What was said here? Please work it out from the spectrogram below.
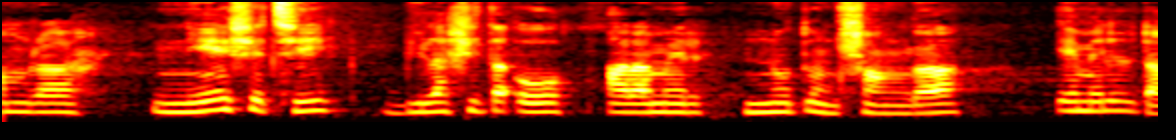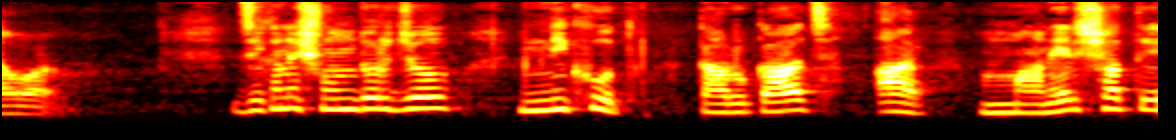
আমরা নিয়ে এসেছি বিলাসিতা ও আরামের নতুন সংজ্ঞা এমএল টাওয়ার, যেখানে সৌন্দর্য, নিখুঁত কারুকাজ আর মানের সাথে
